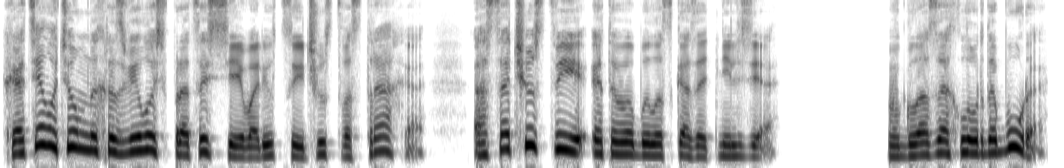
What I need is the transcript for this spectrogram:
Хотя у темных развелось в процессе эволюции чувство страха, о сочувствии этого было сказать нельзя. В глазах лорда Бура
